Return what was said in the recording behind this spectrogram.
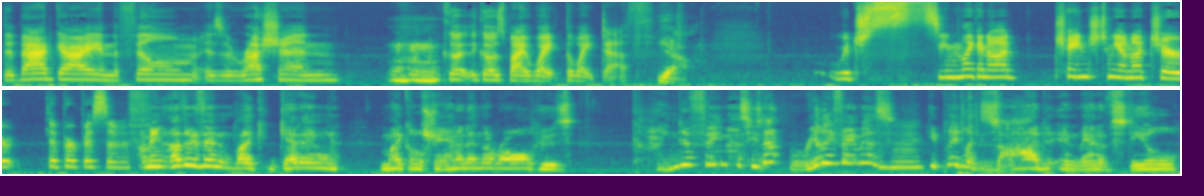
the bad guy in the film is a Russian. Hmm Go, goes by White the White Death, Yeah. which seemed like an odd change to me. I'm not sure the purpose of. I mean, other than like getting Michael Shannon in the role, who's kind of famous. He's not really famous. Mm-hmm. He played like Zod in Man of Steel.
